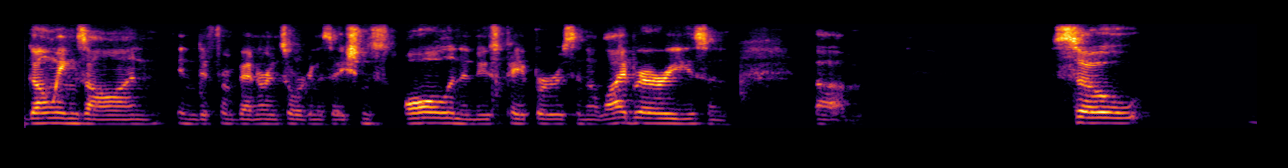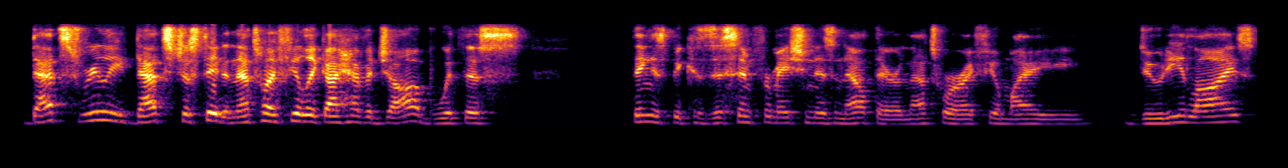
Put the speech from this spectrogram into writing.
goings on in different veterans organizations, all in the newspapers and the libraries, and um, so that's really that's just it. And that's why i feel like i have a job with this thing is because this information isn't out there. And that's where i feel my duty lies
